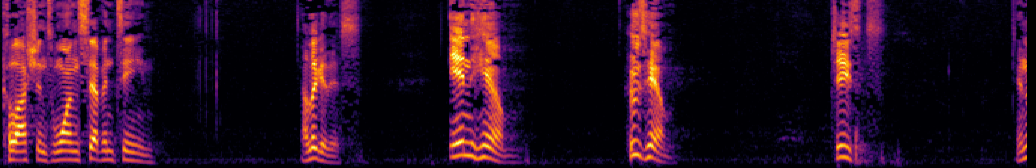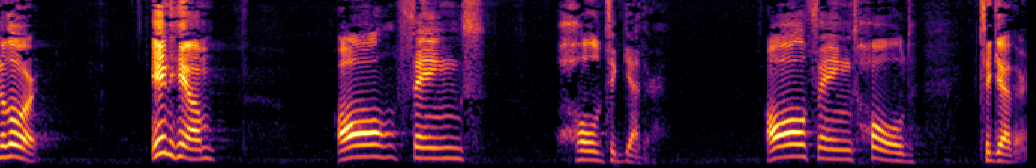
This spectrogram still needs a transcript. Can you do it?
Colossians 1:17. Now look at this. In him. Who's him? Jesus. In the Lord. In him all things hold together. All things hold together.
